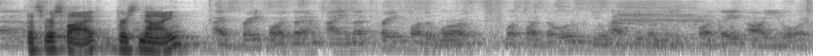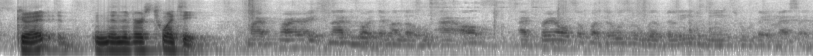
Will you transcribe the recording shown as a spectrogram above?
Um, That's verse 5. Verse 9. I pray for them. I am not praying for the world, but for those you have given me, for they are yours. Good. And then the verse 20. My prayer is not for them alone. I, al- I pray also for those who will believe me through their message.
